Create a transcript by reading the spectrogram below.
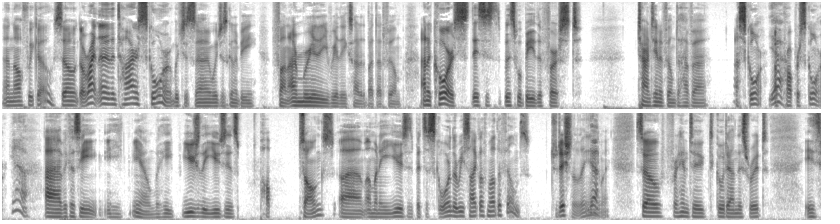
and off we go. So they're writing an entire score, which is uh, which is going to be fun. I'm really really excited about that film, and of course this is this will be the first Tarantino film to have a a score, Yeah. a proper score, Yeah. uh, because he he you know he usually uses pop songs, um, and when he uses bits of score, they're recycled from other films traditionally Yeah. anyway. So for him to to go down this route is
